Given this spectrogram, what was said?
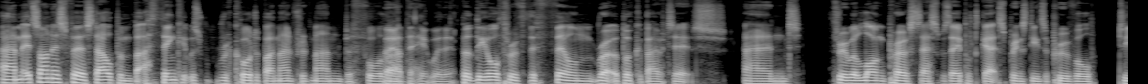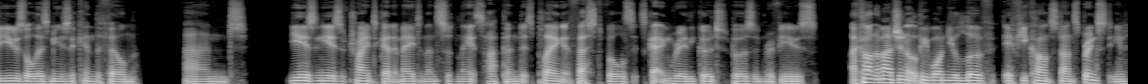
Um, it's on his first album, but I think it was recorded by Manfred Mann before They that. had the hit with it. but the author of the film wrote a book about it and through a long process was able to get Springsteen's approval to use all his music in the film and years and years of trying to get it made and then suddenly it's happened it's playing at festivals it's getting really good buzz and reviews i can't imagine it'll be one you'll love if you can't stand springsteen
